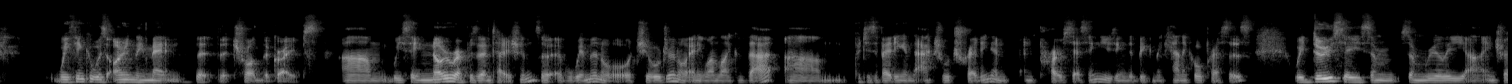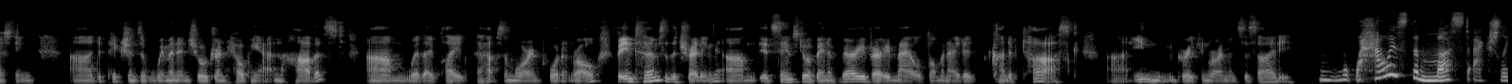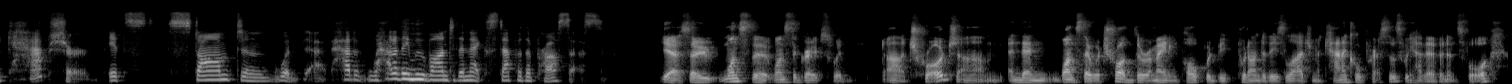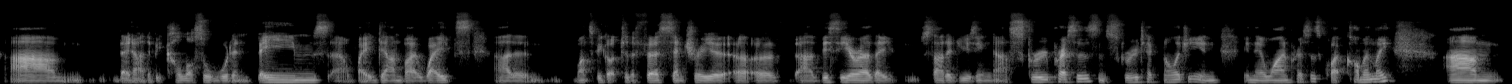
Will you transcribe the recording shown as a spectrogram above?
we think it was only men that, that trod the grapes. Um, we see no representations of, of women or, children or anyone like that um, participating in the actual treading and, and, processing using the big mechanical presses. We do see some, some really uh, interesting uh, depictions of women and children helping out in the harvest, um, where they played perhaps a more important role. But in terms of the treading, um, it seems to have been a very, very male dominated kind of task uh, in Greek and Roman society how is the must actually captured? It's stomped, and what? How do how do they move on to the next step of the process? Yeah, so once the once the grapes were uh, trod, um, and then once they were trod, the remaining pulp would be put under these large mechanical presses. We have evidence for. Um, they'd either be colossal wooden beams uh, weighed down by weights. Uh, once we got to the first century of, of uh, this era, they started using uh, screw presses and screw technology in, in their wine presses quite commonly. Um,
